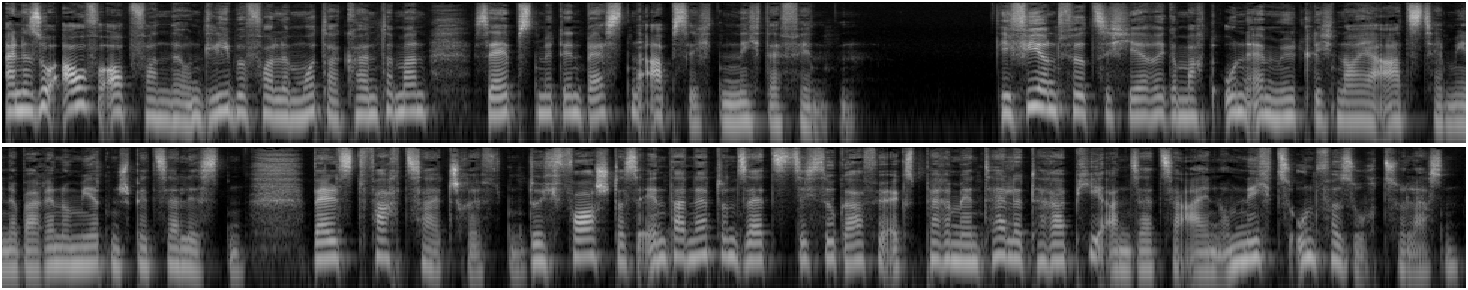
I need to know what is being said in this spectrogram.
Eine so aufopfernde und liebevolle Mutter könnte man, selbst mit den besten Absichten, nicht erfinden. Die 44-Jährige macht unermüdlich neue Arzttermine bei renommierten Spezialisten, wälzt Fachzeitschriften, durchforscht das Internet und setzt sich sogar für experimentelle Therapieansätze ein, um nichts unversucht zu lassen.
